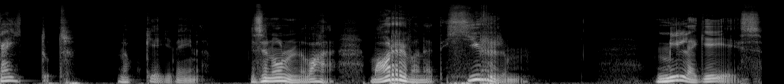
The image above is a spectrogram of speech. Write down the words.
käitud nagu keegi teine. ja see on oluline vahe. ma arvan, et hirm millegi ees,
